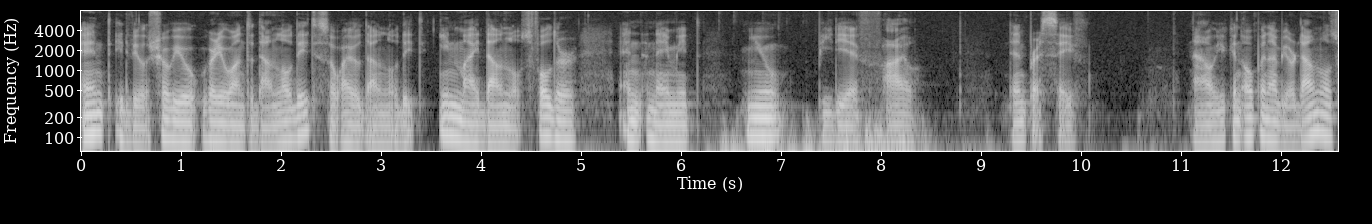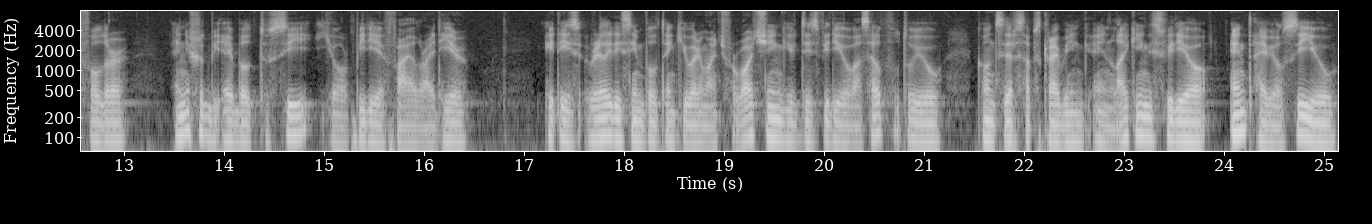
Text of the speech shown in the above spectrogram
and it will show you where you want to download it. So I will download it in my downloads folder and name it new PDF file. Then press save. Now you can open up your downloads folder and you should be able to see your PDF file right here. It is really simple. Thank you very much for watching. If this video was helpful to you, consider subscribing and liking this video and I will see you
